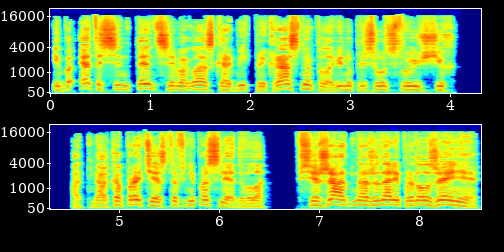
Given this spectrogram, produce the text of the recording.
ибо эта сентенция могла оскорбить прекрасную половину присутствующих. Однако протестов не последовало. Все жадно ожидали продолжения,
